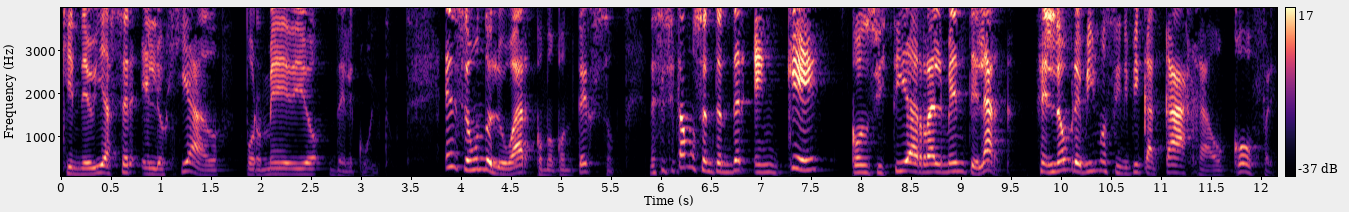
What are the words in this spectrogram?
quien debía ser elogiado por medio del culto. En segundo lugar, como contexto, necesitamos entender en qué consistía realmente el arca. El nombre mismo significa caja o cofre.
